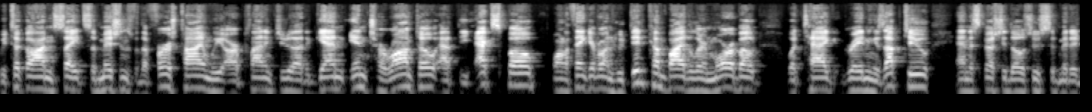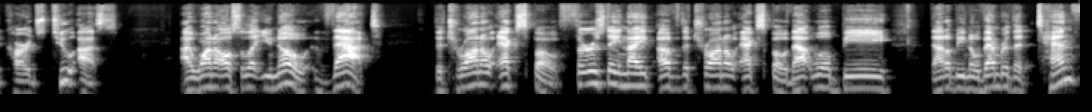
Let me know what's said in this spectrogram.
We took on site submissions for the first time. We are planning to do that again in Toronto at the Expo. I want to thank everyone who did come by to learn more about what tag grading is up to, and especially those who submitted cards to us. I want to also let you know that the Toronto Expo, Thursday night of the Toronto Expo, that will be that'll be November the 10th.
